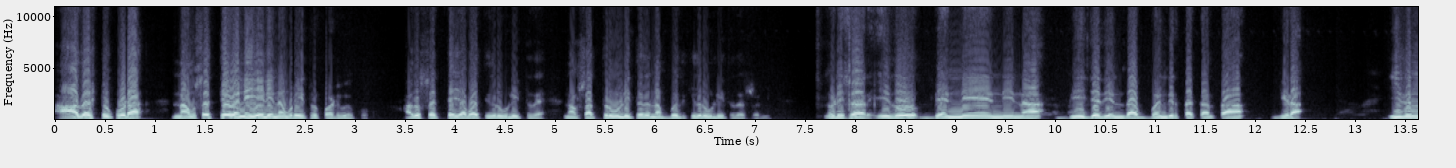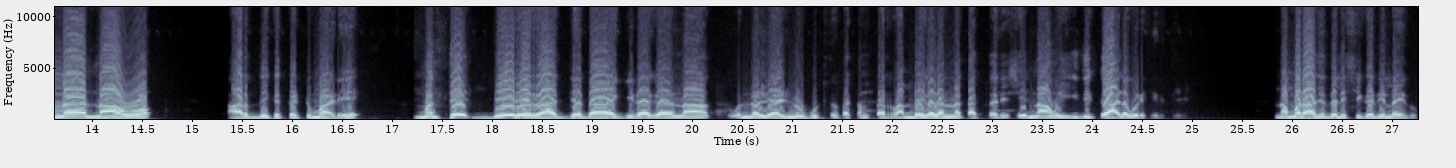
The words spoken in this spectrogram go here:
ಆದಷ್ಟು ಕೂಡ ನಾವು ಸತ್ಯವನ್ನೇ ಹೇಳಿ ನಾವು ರೈತರು ಕೊಡಬೇಕು. ಅದು ಸತ್ಯ ಯಾವತ್ತಿದ್ರು ಉಳಿತದೆ. ನಾವು ಸತ್ರು ಉಳಿತದೆ, ನಾವು ಬದುಕಿದ್ರು ಉಳಿತದೆ ಸ್ವಾಮಿ. ನೋಡಿ ಸರ್, ಇದು ಬೆಣ್ಣೆಹಣ್ಣಿನ ಬೀಜದಿಂದ ಬಂದಿರತಕ್ಕಂತ ಗಿಡ. ಇದನ್ನ ನಾವು ಅರ್ಧಕ್ಕೆ ಕಟ್ ಮಾಡಿ ಮತ್ತೆ ಬೇರೆ ರಾಜ್ಯದ ಗಿಡಗಳನ್ನ ಒಂದೊಳ್ಳೆ ಹಣ್ಣು ಬಿಟ್ಟಿರ್ತಕ್ಕಂಥ ರಂಬೆಗಳನ್ನ ಕತ್ತರಿಸಿ ನಾವು ಇದಕ್ಕೆ ಅಳವಡಿಸಿರ್ತೀವಿ. ನಮ್ಮ ರಾಜ್ಯದಲ್ಲಿ ಸಿಗೋದಿಲ್ಲ ಇದು.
